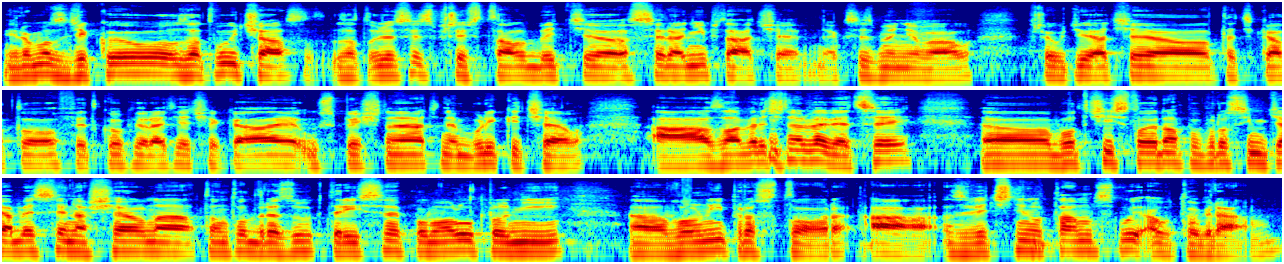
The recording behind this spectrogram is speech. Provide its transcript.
Míro, moc děkuji za tvůj čas, za to, že jsi přistal, byť eh, si raní ptáče, jak jsi zmiňoval. Přeju ti, ať eh, teďka to fitko, které tě čeká, je úspěšné, ať nebolí kyčel. A závěrečné dvě věci. Eh, bod číslo jedna, poprosím tě, aby si našel na tomto drezu, který se pomalu plní, volný prostor a zvětšnil tam svůj autogram.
